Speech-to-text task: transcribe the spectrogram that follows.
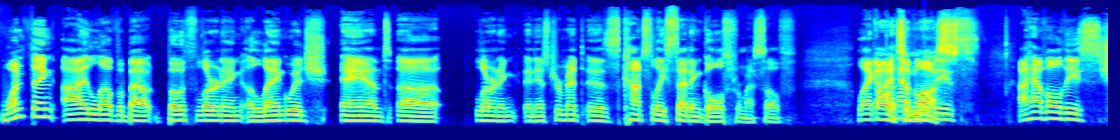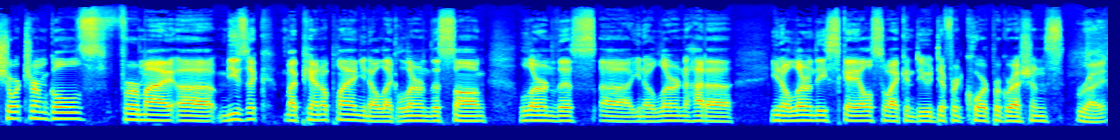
One thing I love about both learning a language and uh, learning an instrument is constantly setting goals for myself. Like Oh, I have all must. these, I have all these short-term goals for my uh, music, my piano playing. You know, like learn this song, learn this, uh, you know, learn how to, you know, learn these scales so I can do different chord progressions. Right.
